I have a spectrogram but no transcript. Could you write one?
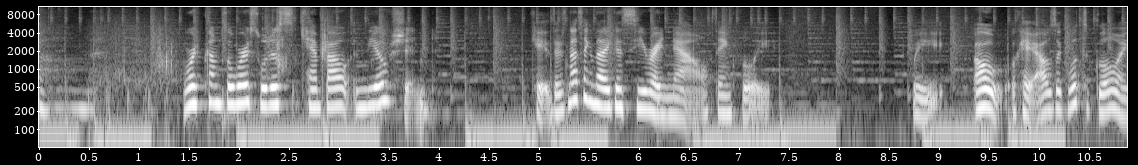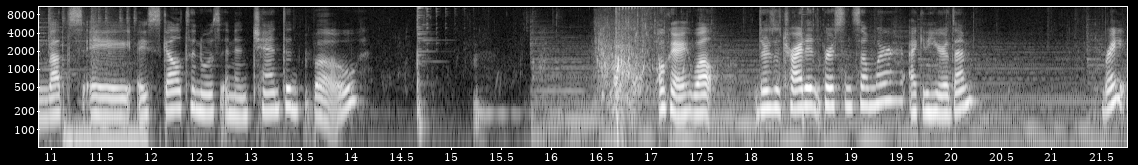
Um, worst comes to worst, we'll just camp out in the ocean. Okay, there's nothing that I can see right now, thankfully. Wait. Oh, okay. I was like, what's glowing? That's a, a skeleton with an enchanted bow. Okay, well, there's a trident person somewhere. I can hear them. Right?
